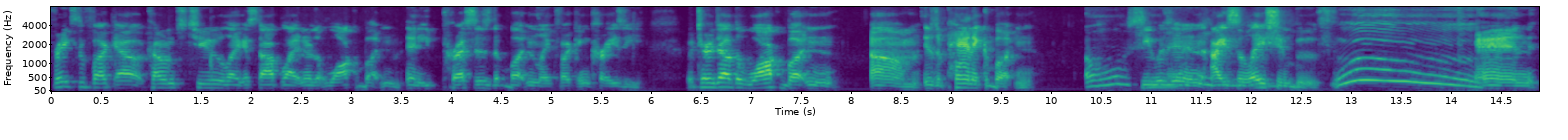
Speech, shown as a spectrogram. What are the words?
Freaks the fuck out. Comes to like a stoplight and there's a walk button, and he presses the button like fucking crazy. It turns out the walk button um is a panic button. Oh, He was in an isolation booth. Mm. and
